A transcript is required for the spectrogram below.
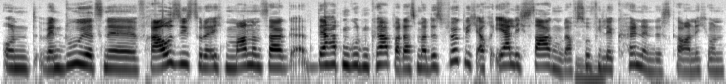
und wenn du jetzt eine Frau siehst oder ich einen Mann und sag, der hat einen guten Körper, dass man das wirklich auch ehrlich sagen darf. Mhm. So viele können das gar nicht und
